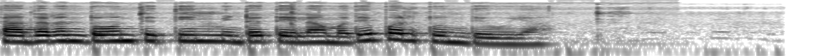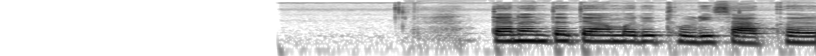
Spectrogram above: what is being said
साधारण दोन ते तीन मिनटं तेलामध्ये परतून देऊया. त्यानंतर त्यामध्ये थोडी साखर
